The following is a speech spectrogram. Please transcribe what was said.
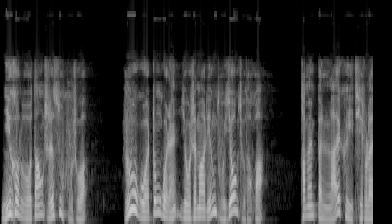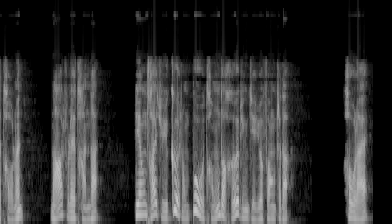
尼赫鲁当时诉苦说。如果中国人有什么领土要求的话，他们本来可以提出来讨论，拿出来谈谈，并采取各种不同的和平解决方式的。后来，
